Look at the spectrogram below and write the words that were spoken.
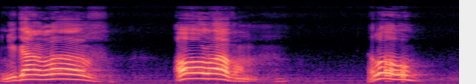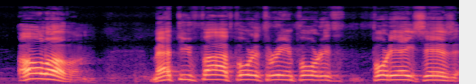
And you got to love all of them. Hello? All of them. Matthew 5 43 and 40, 48 says,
